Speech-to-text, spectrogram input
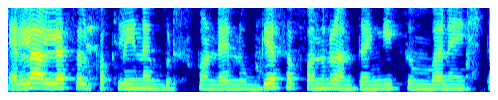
ಎಲ್ಲ ಅಲ್ಲೇ ಸ್ವಲ್ಪ ಕ್ಲೀನಾಗಿ ಬಿಡಿಸ್ಕೊಂಡೆ. ನುಗ್ಗೆ ಸೊಪ್ಪು ಅಂದರೂ ನನ್ನ ತಂಗಿಗೆ ತುಂಬಾ ಇಷ್ಟ.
